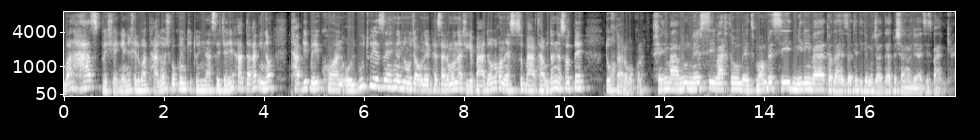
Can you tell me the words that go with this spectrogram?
باید حذف بشه. یعنی خیلی باید تلاش بکنیم که تو این نسل جدید حداقل اینا تبدیل به یک کهن الگو توی ذهن نوجوانای پسر ما نشه که بعدا بخوان احساس برتر بودن نسبت به دختر رو بکنن خیلی ممنون. مرسی. وقتمون به اتمام رسید. میریم و تا لحظات دیگه مجدد به شنونده عزیز برمیگردیم.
